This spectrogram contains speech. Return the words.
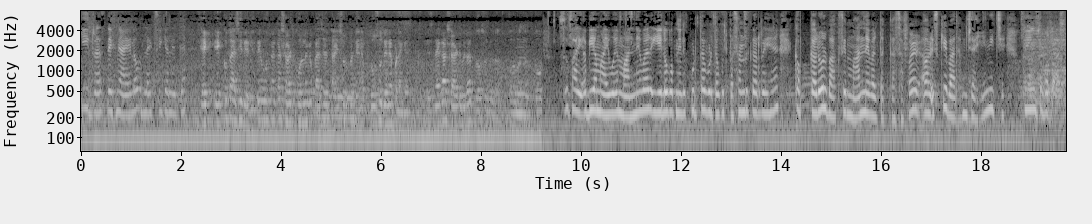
की ड्रेस देखने आए लोग लेट्स सी क्या लेते हैं। एक एक को तो ऐसे ही दे दी थी उसने कहा शर्ट खोलने के पैसे ढाई सौ रुपए देने दो सौ देने पड़ेंगे। इसने कहा शर्ट भी दो सौ तो सो भाई अभी हम आए हुए हैं मान्यवर ये लोग अपने लिए कुर्ता वुर्ता कुछ पसंद कर रहे हैं कब करोल बाग से मान्यवर तक का सफ़र और इसके बाद हम जाइए नीचे। तीन सौ पचास।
